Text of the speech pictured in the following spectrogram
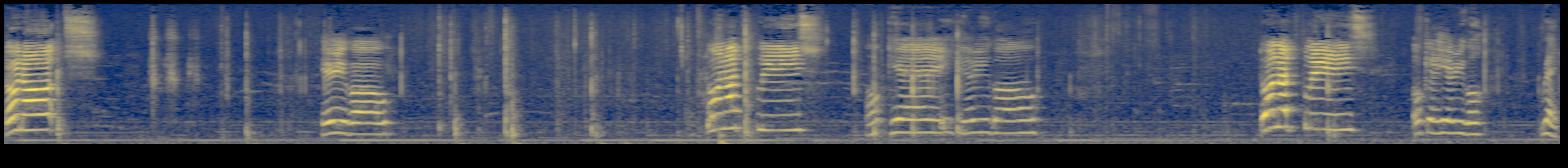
Donuts. Here you go. Okay, here you go. Red.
